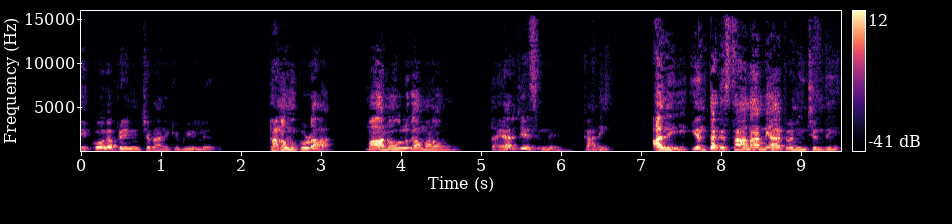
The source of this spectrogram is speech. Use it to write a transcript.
ఎక్కువగా ప్రేమించడానికి వీల్లేదు ధనము కూడా మానవులుగా మనం తయారు చేసిందే. కానీ అది ఎంతటి స్థానాన్ని ఆక్రమించింది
